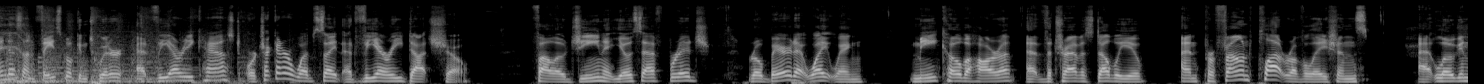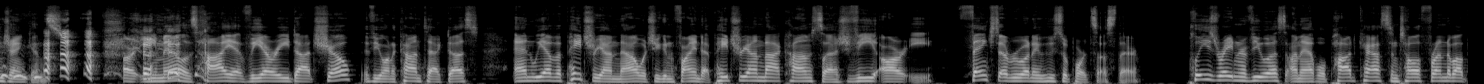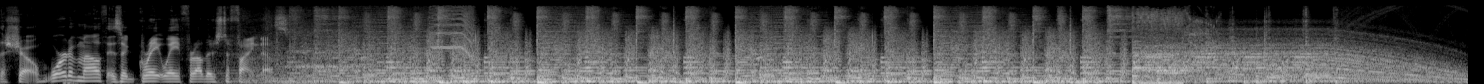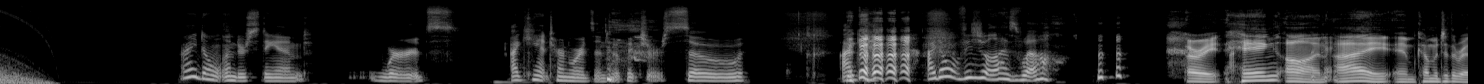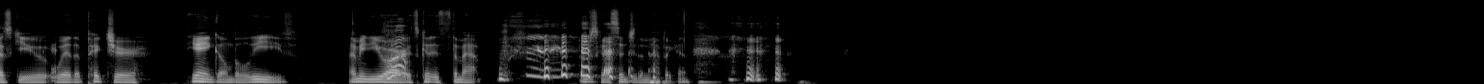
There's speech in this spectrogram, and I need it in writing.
Find us on Facebook and Twitter at VREcast or check out our website at VRE.show. Follow Gene at Yosef Bridge, Robert at White Wing, me, Kobahara, at The Travis W, and profound plot revelations at Logan Jenkins. Our email is hi at vre.show if you want to contact us. And we have a Patreon now, which you can find at patreon.com slash VRE. Thanks to everyone who supports us there. Please rate and review us on Apple Podcasts and tell a friend about the show. Word of mouth is a great way for others to find us. I don't understand words. I can't turn words into a picture, so I can't, I don't visualize well. All right, hang on. Okay. I am coming to the rescue with a picture you ain't gonna believe. I mean, you are. It's it's the map. I'm just gonna send you the map again.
